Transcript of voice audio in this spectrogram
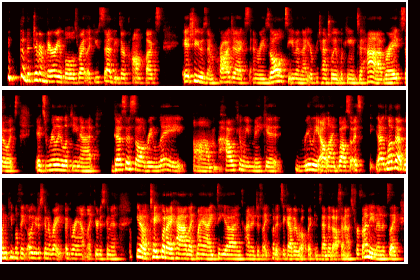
the different variables, right? Like you said, these are complex issues and projects and results even that you're potentially looking to have, right? So it's it's really looking at does this all relate? Um, how can we make it really outlined well. So it's I love that when people think, oh, you're just going to write a grant, like you're just going to, you know, take what I have, like my idea, and kind of just like put it together real quick and send it off and ask for funding. And it's like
